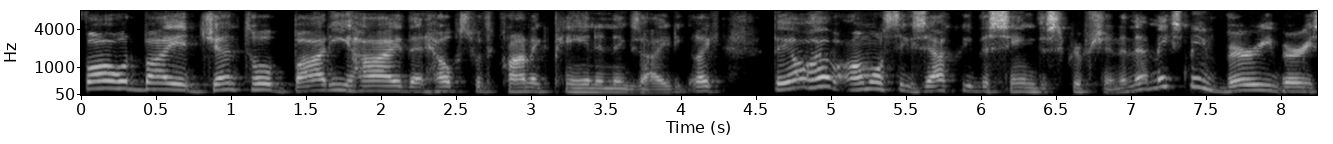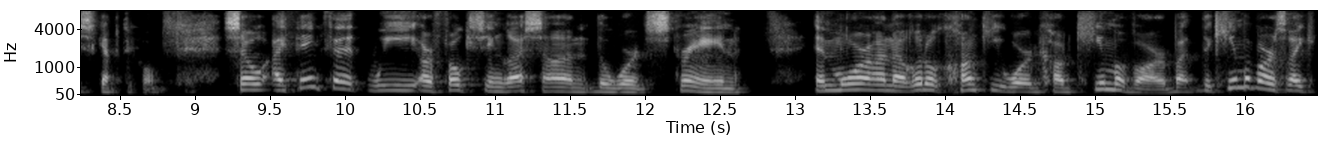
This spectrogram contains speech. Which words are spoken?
followed by a gentle body high that helps with chronic pain and anxiety. Like they all have almost exactly the same description. And that makes me very, very skeptical. So I think that we are focusing less on the word strain and more on a little clunky word called chemovar. But the chemovar is like,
